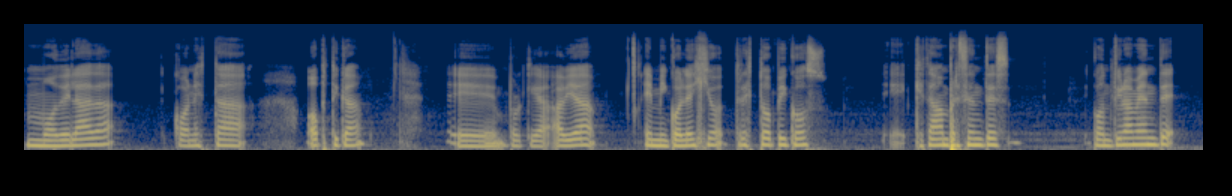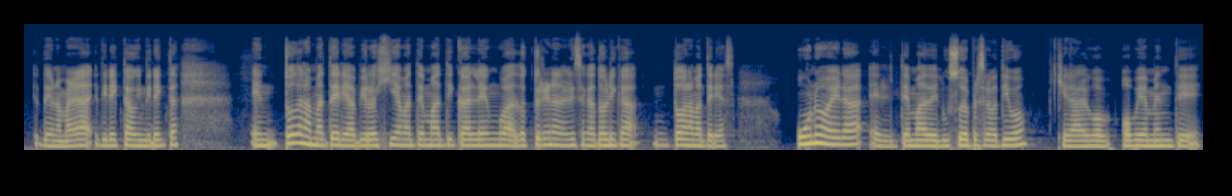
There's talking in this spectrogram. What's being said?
modelada con esta óptica, eh, porque había en mi colegio tres tópicos eh, que estaban presentes continuamente de una manera directa o indirecta en todas las materias, biología, matemática, lengua, doctrina Iglesia Católica, todas las materias. Uno era el tema del uso del preservativo, que era algo obviamente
